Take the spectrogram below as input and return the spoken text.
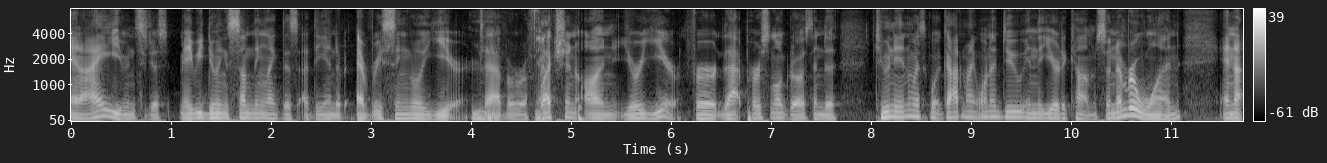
and i even suggest maybe doing something like this at the end of every single year to mm-hmm. have a reflection on your year for that personal growth and to tune in with what god might want to do in the year to come so number one and I,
